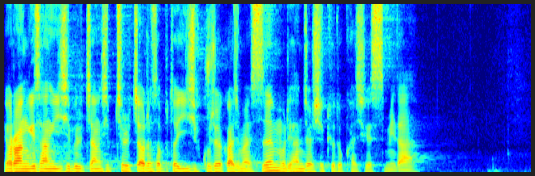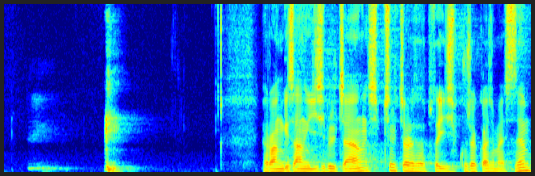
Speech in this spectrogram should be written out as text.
열왕기상 21장 17절에서부터 29절까지 말씀 우리 한 절씩 교독하시겠습니다. 열왕기상 21장 17절에서부터 29절까지 말씀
